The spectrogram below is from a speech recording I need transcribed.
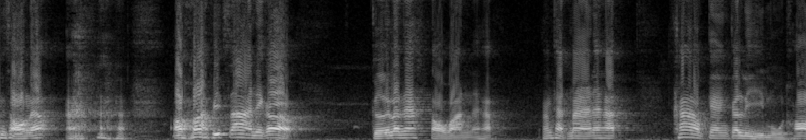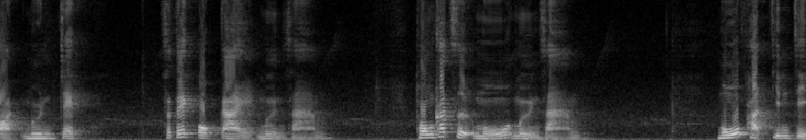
22,000 แล้ว เอาว่าพิซซ่าเนี่ยก็เกินแล้วนะต่อวันนะครับคำถัดมานะครับ ข้าวแกงกะหรี่หมูทอดหมื่นเจ็ดสเต็กอกไก่หมื่นสาม ทงคัตสึหมูหมื่นสามหมูผัดกิมจิ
